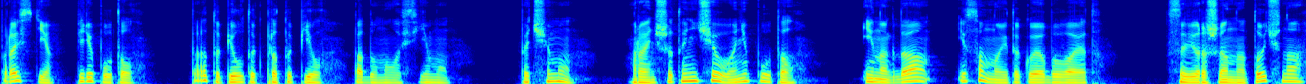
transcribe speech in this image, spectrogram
«Прости, перепутал». «Протупил так протупил», — подумалось ему. «Почему? Раньше ты ничего не путал». «Иногда и со мной такое бывает», Совершенно точно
